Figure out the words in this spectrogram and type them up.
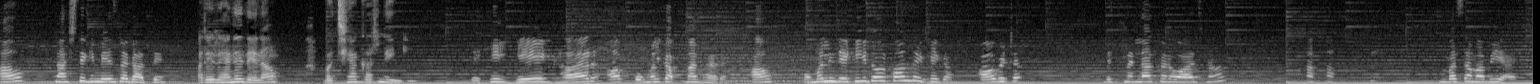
आओ। नाश्ते की मेज लगाते हैं। अरे रहने देना। बच्चियाँ कर लेंगी। देखिए ये घर अब कोमल का अपना घर है। आओ कोमल नहीं देखेगी तो और कौन देखेगा? आओ बेटा। बिस्मिल्लाह करो आज ना बस हम अभी आए।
